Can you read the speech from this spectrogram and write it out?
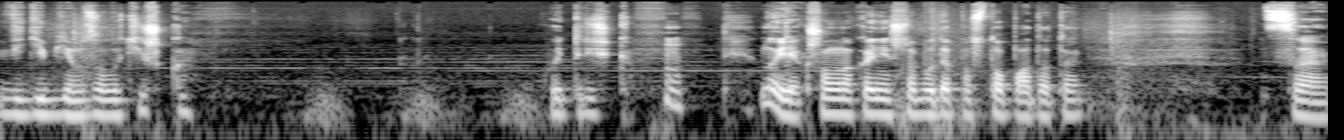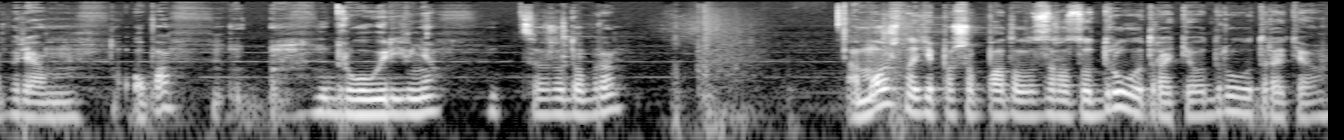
Відіб'ємо золотішко. Хоч трішки. Ну, якщо воно, звісно, буде по 100 падати. Це прям. Опа. Другого рівня. Це вже добре. А можна, типу, щоб падало зразу другу, третього, другу, третього.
